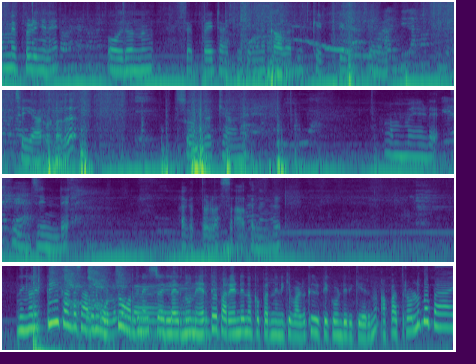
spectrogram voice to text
അമ്മ എപ്പോഴും ഇങ്ങനെ ഓരോന്നും സെപ്പറേറ്റ് ആക്കിയിട്ട് ഇങ്ങനെ കവറിൽ കെട്ടി വെക്കുകയാണ് ചെയ്യാറുള്ളത്. സോ ഇതൊക്കെയാണ് അമ്മയുടെ ഫ്രിഡ്ജിന്റെ അകത്തുള്ള സാധനങ്ങൾ. നിങ്ങളിപ്പോൾ ഈ കണ്ട സാധനം ഒട്ടും ഓർഗനൈസ്ഡ് അല്ലായിരുന്നു നേരത്തെ പറയേണ്ടതെന്നൊക്കെ പറഞ്ഞ് എനിക്ക് വഴക്ക് കിട്ടിക്കൊണ്ടിരിക്കുകയായിരുന്നു. അപ്പോൾ അത്രേ ഉള്ളൂ. ബൈ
